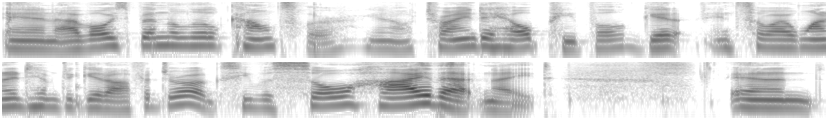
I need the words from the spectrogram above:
And I've always been the little counselor, you know, trying to help people get. And so I wanted him to get off of drugs. He was so high that night. And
